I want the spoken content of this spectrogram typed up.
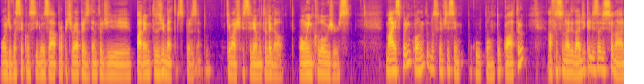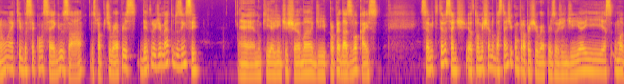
onde você consiga usar property wrappers dentro de parâmetros de métodos, por exemplo, que eu acho que seria muito legal, ou enclosures. Mas por enquanto, no Swift 5.4, a funcionalidade que eles adicionaram é que você consegue usar os property wrappers dentro de métodos em si, é, no que a gente chama de propriedades locais. Isso é muito interessante. Eu estou mexendo bastante com property wrappers hoje em dia e uma,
